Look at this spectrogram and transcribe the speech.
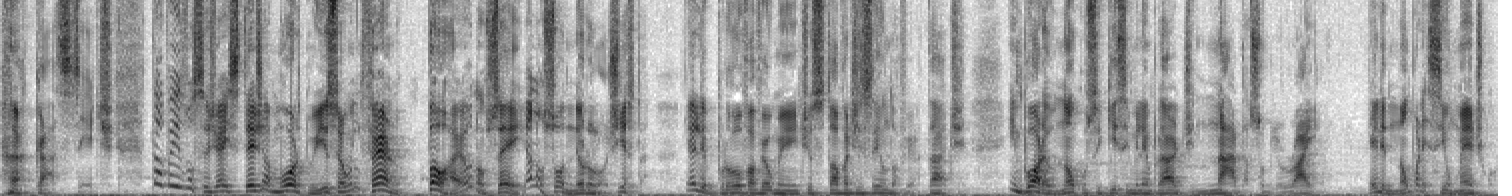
Cacete. Talvez você já esteja morto e isso é um inferno. Porra, eu não sei, eu não sou neurologista. Ele provavelmente estava dizendo a verdade. Embora eu não conseguisse me lembrar de nada sobre Ryan, ele não parecia um médico.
